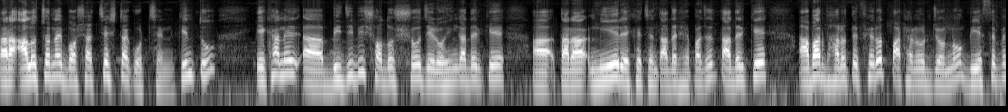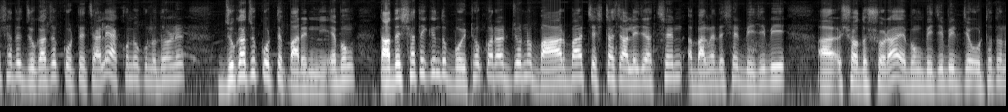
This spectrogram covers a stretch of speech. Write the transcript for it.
তারা আলোচনায় বসার চেষ্টা করছেন। কিন্তু এখানে বিজিবি সদস্য যে রোহিঙ্গাদেরকে তারা নিয়ে রেখেছেন তাদের হেফাজতে, তাদেরকে আবার ভারতে ফেরত পাঠানোর জন্য বিএসএফের সাথে যোগাযোগ করতে চাইলে এখনও কোনো ধরনের যোগাযোগ করতে পারেননি এবং তাদের সাথে কিন্তু বৈঠক করার জন্য বারবার চেষ্টা চালিয়ে যাচ্ছেন বাংলাদেশের বিজিবি সদস্যরা এবং বিজিবির যে ঊর্ধ্বতন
